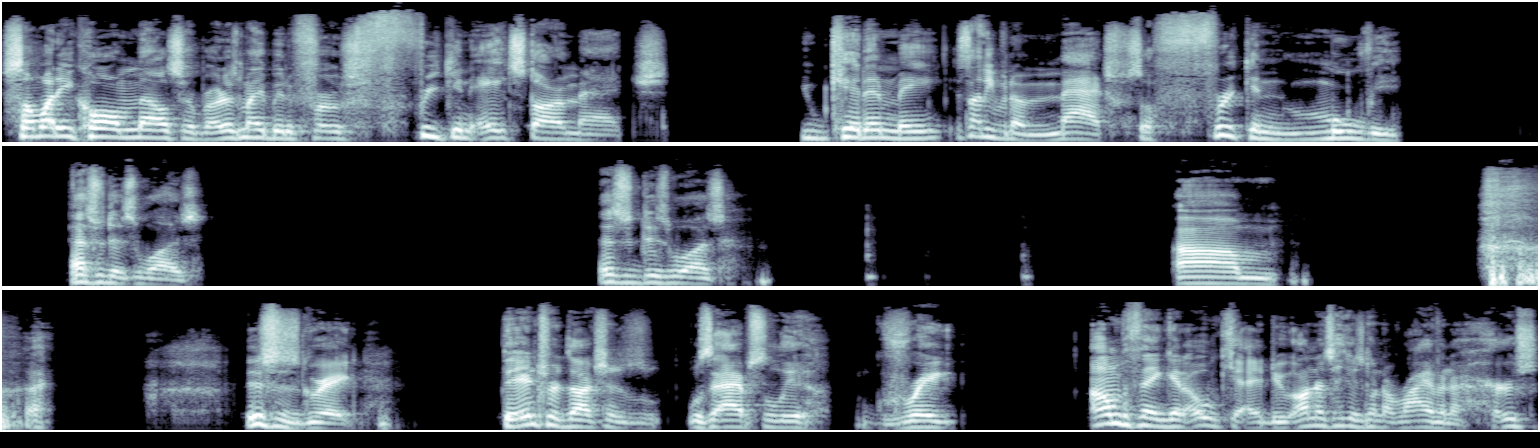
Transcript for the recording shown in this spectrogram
Somebody call Meltzer, bro. This might be the first freaking eight star match. You kidding me? It's not even a match. It's a freaking movie. That's what this was. That's what this was. Um, this is great. The introduction was absolutely great. I'm thinking, okay, dude, Undertaker's gonna arrive in a hearse.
